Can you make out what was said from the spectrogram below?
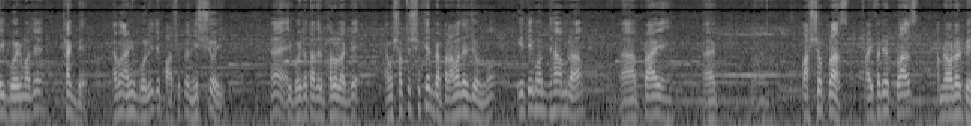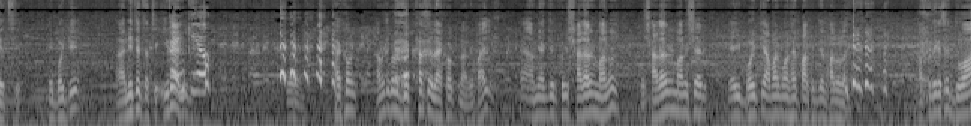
এই বইয়ের মধ্যে থাকবে। এবং আমি বলি যে পার্শ্বটা নিশ্চয়ই হ্যাঁ এই বইটা তাদের ভালো লাগবে। এবং সবচেয়ে সুখের ব্যাপার আমাদের জন্য ইতিমধ্যে আমরা প্রায় পাঁচশো প্লাস ফাইভ হান্ড্রেড প্লাস আমরা অর্ডার পেয়েছি। এই বইটি নিতে চাচ্ছি। ইভেন এখন আমি তো কোনো বিখ্যাত লেখক না রে ভাই। হ্যাঁ, আমি একজন খুবই সাধারণ মানুষ। সাধারণ মানুষের এই বইটি আমার মনে হয় পাঠকদের ভালো লাগে। আপনাদের কাছে দোয়া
